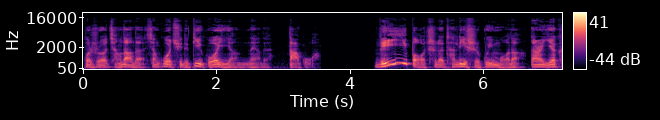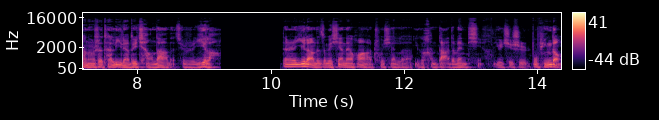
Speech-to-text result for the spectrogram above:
或者说强大的像过去的帝国一样那样的大国。唯一保持了它历史规模的，当然也可能是它力量最强大的，就是伊朗。但是伊朗的这个现代化出现了一个很大的问题，尤其是不平等。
